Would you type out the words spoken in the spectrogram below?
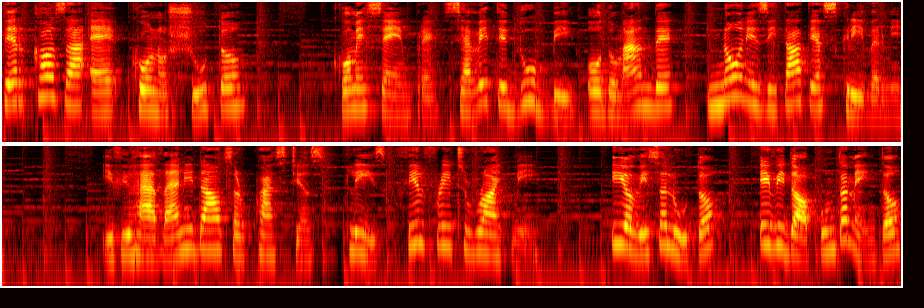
Per cosa è conosciuto? Come sempre, se avete dubbi o domande, non esitate a scrivermi. If you have any doubts or questions, please feel free to write me. Io vi saluto e vi do appuntamento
